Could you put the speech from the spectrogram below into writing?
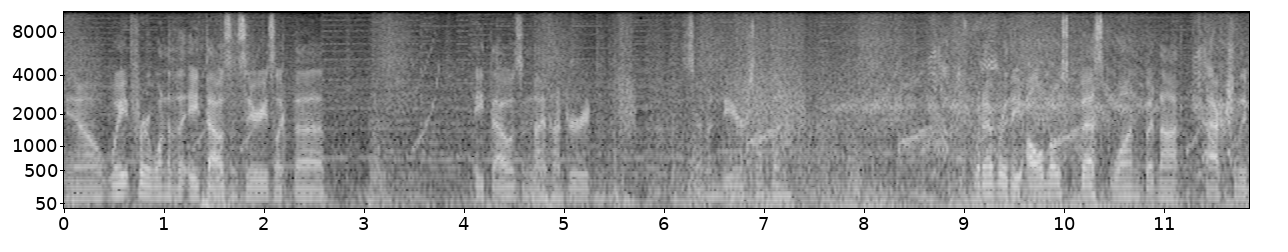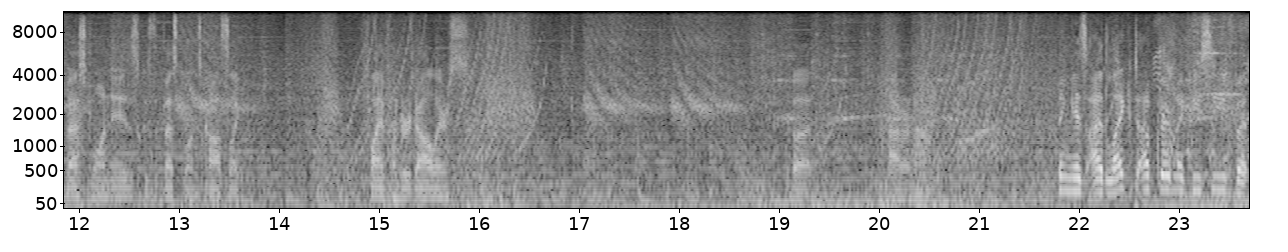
You know, wait for one of the 8000 series, like the 8970 or something. Whatever the almost best one, but not actually best one is, because the best ones cost like $500 but I don't know. Thing is, I'd like to upgrade my PC, but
